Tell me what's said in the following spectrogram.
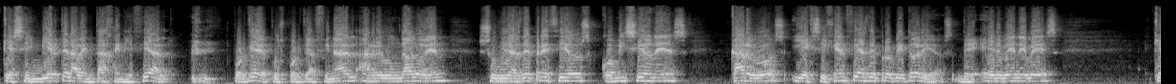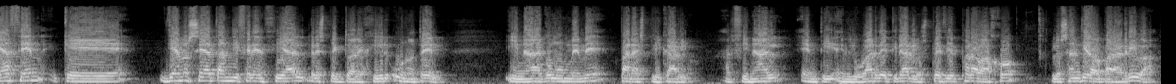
que se invierte la ventaja inicial. ¿Por qué? Pues porque al final ha redundado en subidas de precios, comisiones, cargos y exigencias de propietarios de Airbnbs que hacen que ya no sea tan diferencial respecto a elegir un hotel. Y nada como un meme para explicarlo. Al final, en, en lugar de tirar los precios para abajo, los han tirado para arriba.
